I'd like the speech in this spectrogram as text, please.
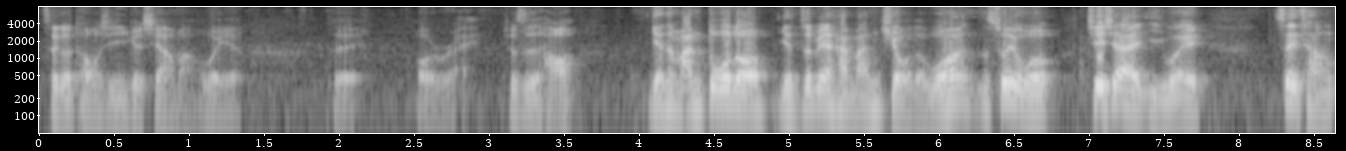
这个童星一个下马威啊，对，All right，就是好演的蛮多的哦，演这边还蛮久的，我所以，我接下来以为这场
